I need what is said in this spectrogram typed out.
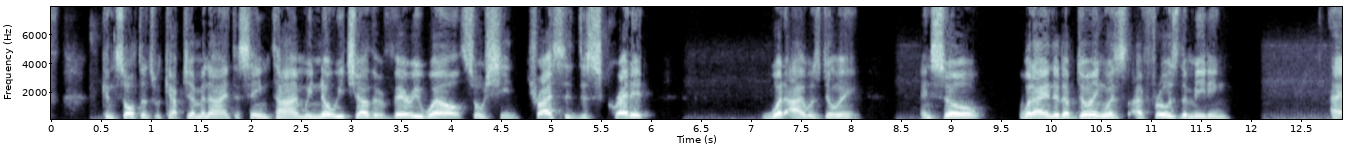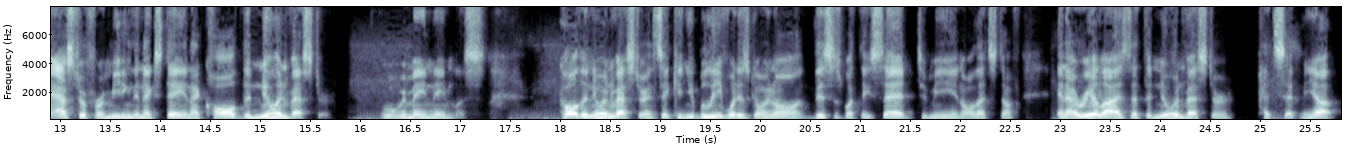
consultants with Capgemini at the same time. We know each other very well. So she tries to discredit what I was doing. And so what I ended up doing was I froze the meeting I asked her for a meeting the next day and I called the new investor, who will remain nameless. Called the new investor and said, Can you believe what is going on? This is what they said to me and all that stuff. And I realized that the new investor had set me up.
